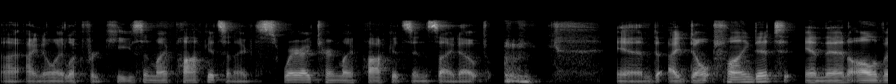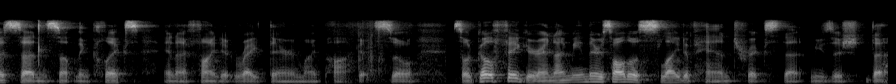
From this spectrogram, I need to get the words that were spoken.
Uh, I know I look for keys in my pockets and I swear I turn my pockets inside out. and I don't find it, and then all of a sudden something clicks and I find it right there in my pocket. So so go figure. And I mean, there's all those sleight of hand tricks that music the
